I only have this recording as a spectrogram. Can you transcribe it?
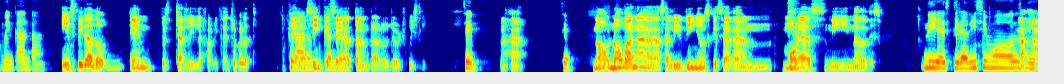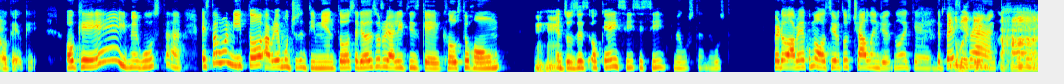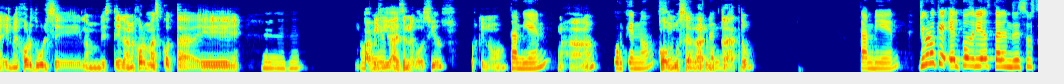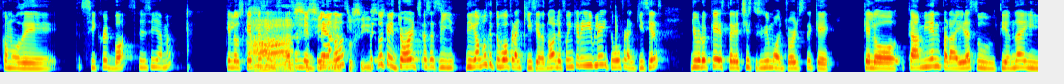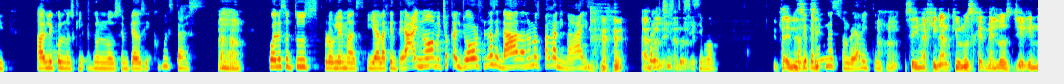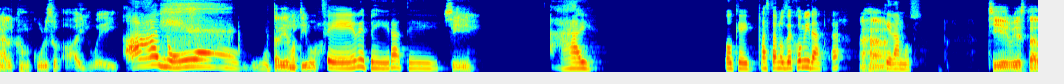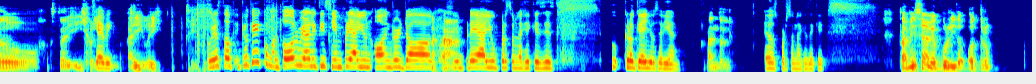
Me encanta. Inspirado en pues Charlie y la fábrica de chocolate. Pero sin que sea tan raro George Weasley. Sí. Ajá. Sí. No, no van a salir niños que se hagan moras ni nada de eso. Ni estiradísimos, ni. Ok, ok. Ok, me gusta. Está bonito, habría muchos sentimientos. Sería de esos realities que close to home. Entonces, ok, sí, sí, sí, me gusta, me gusta pero habría como ciertos challenges, ¿no? De que the best como de que, ajá, el mejor dulce, la, este, la mejor mascota, eh, habilidades de negocios, ¿por qué no? También. Ajá. ¿Por qué no? ¿Cómo cerrar un trato? También. Yo creo que él podría estar en esos como de Secret Boss, ¿ese se llama? Que los jefes se ah, disfrazan de empleados. Cierto, que George, o sea, si digamos que tuvo franquicias, ¿no? Le fue increíble y tuvo franquicias yo creo que estaría chistosísimo a George de que, que lo cambien para ir a su tienda y hable con los, con los empleados y, ¿cómo estás? ¿Cuáles son tus problemas? Y a la gente, ay, no, me choca el George, no hace nada, no nos paga ni más. Pero chistosísimo. También es- Porque sí, también es un reality. ajá. ¿Se imaginan que unos gemelos lleguen al concurso? Ay, güey. ¡Ay, no! Uh, estaría emotivo. Fede, espérate. Sí. Ay. Ok, hasta nos dejó, mira. ah, Ajá. Quedamos. Sí, hubiera estado. estaría- híjole. Heavy. Ay, güey. Sí, sí, sí. Hubiera estado- creo que como en todo reality siempre hay un underdog Ajá. o siempre hay un personaje que dices, "Uh", creo que ellos serían Ándale. esos personajes de que, También se me había Mm. ocurrido otro,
